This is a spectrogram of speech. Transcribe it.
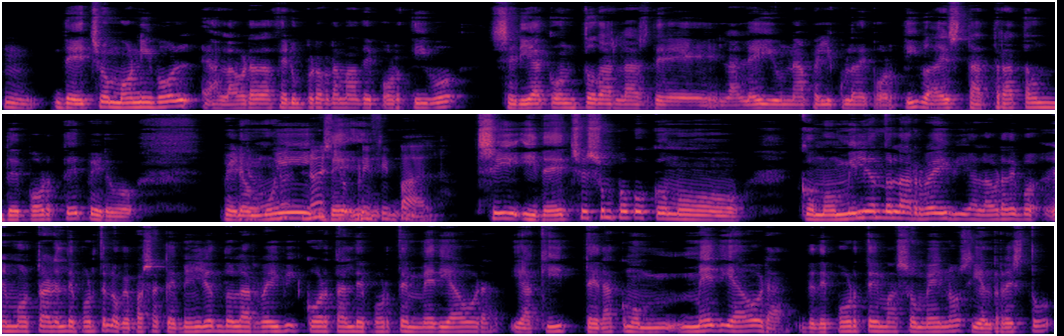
De hecho, Moneyball, a la hora de hacer un programa deportivo, sería con todas las de la ley una película deportiva. Esta trata un deporte, pero pero, pero muy... No, no es de, lo principal. Sí, y de hecho es un poco como como Million Dollar Baby a la hora de mostrar el deporte, lo que pasa que Million Dollar Baby corta el deporte en media hora y aquí te da como media hora de deporte más o menos y el resto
